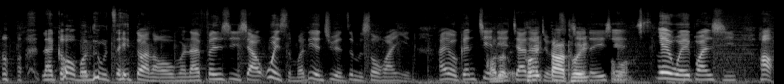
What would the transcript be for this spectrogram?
呵呵，来跟我们录这一段哦，我们来分析一下为什么《链锯人》这么受欢迎，还有跟《间谍家家酒》之间的一些些微关系。好，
